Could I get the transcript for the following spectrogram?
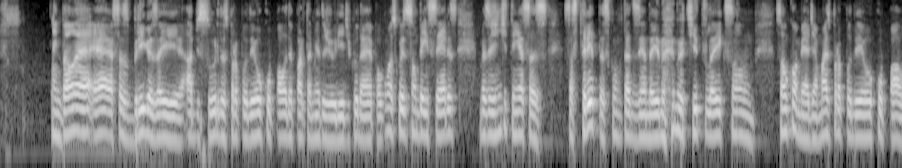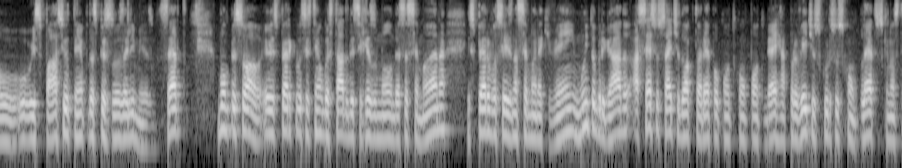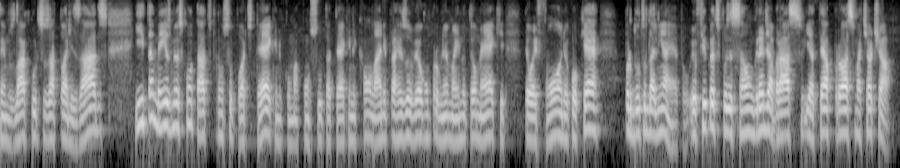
Então é, é, essas brigas aí absurdas para poder ocupar o departamento jurídico da Apple. Algumas coisas são bem sérias, mas a gente tem essas, essas tretas, como está dizendo aí no, no, título aí, que são, são comédia, mais para poder ocupar o, o, espaço e o tempo das pessoas ali mesmo, certo? Bom, pessoal, eu espero que vocês tenham gostado desse resumão dessa semana. Espero vocês na semana que vem. Muito obrigado. Acesse o site drapple.com.br, aproveite os cursos completos que nós temos lá, cursos atualizados e também os meus contatos para um suporte suporte técnico, uma consulta técnica online para resolver algum problema aí no teu Mac, teu iPhone ou qualquer produto da linha Apple. Eu fico à disposição, um grande abraço e até a próxima. Tchau, tchau.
